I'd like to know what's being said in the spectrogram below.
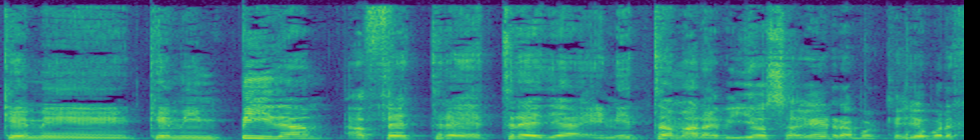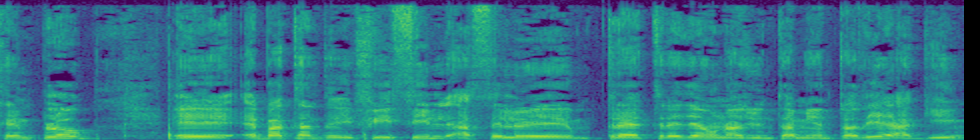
que me, que me impida hacer tres estrellas en esta maravillosa guerra. Porque yo, por ejemplo, eh, es bastante difícil hacerle tres estrellas a un ayuntamiento a 10. Aquí,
